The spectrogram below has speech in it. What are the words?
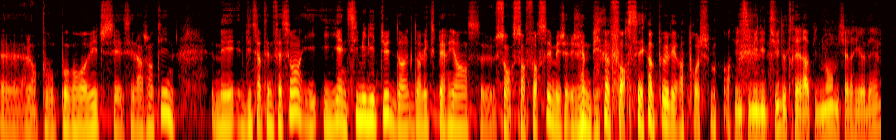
euh, alors pour, pour c'est l'Argentine, mais d'une certaine façon, il, y a une similitude dans, dans l'expérience, sans, sans, forcer, mais j'aime bien forcer un peu les rapprochements. Une similitude très rapidement, Michel Riodel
